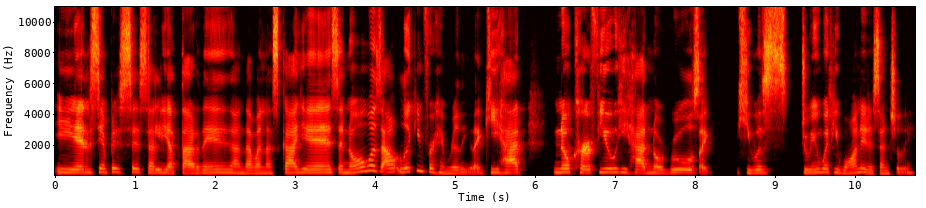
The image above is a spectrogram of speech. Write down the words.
Y él siempre se salía tarde, andaba en las calles, and no one was out looking for him really. Like he had no curfew, he had no rules, like he was doing what he wanted essentially.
